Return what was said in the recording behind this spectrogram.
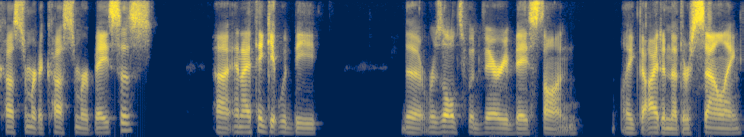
customer to customer basis, uh, and I think it would be the results would vary based on like the item that they're selling.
